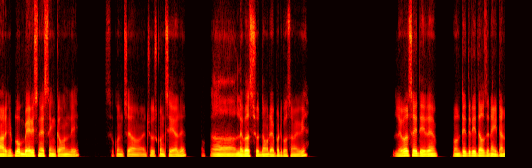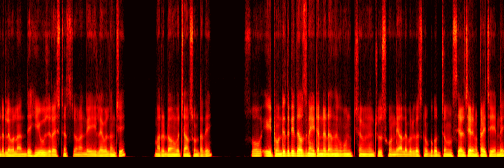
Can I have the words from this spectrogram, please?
మార్కెట్లో బేరిస్నెస్ ఇంకా ఉంది. సో కొంచెం చూసుకొని చేయాలి. లెవెల్స్ చూద్దాం రేపటి కోసం ఇవి. లెవెల్స్ అయితే ఇదే twenty three thousand eight hundred level అంటే హ్యూజ్ రెసిస్టెన్స్ జోన్ అండి ఈ లెవెల్ నుంచి మరి డౌన్ ఛాన్స్ ఉంటుంది. సో ఈ twenty three thousand eight hundred అనేది కొంచెం చూసుకోండి ఆ లెవెల్కి వచ్చినప్పుడు కొంచెం సేల్ చేయడానికి ట్రై చేయండి.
